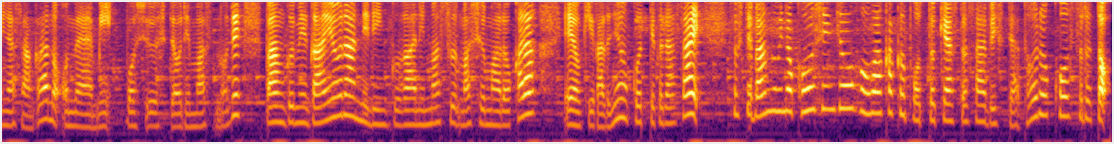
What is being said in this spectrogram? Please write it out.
皆さんからのお悩み、募集しておりますので、番組概要欄にリンクがありますマシュマロから、え、お気軽に送ってください。そして番組の更新情報は各ポッドキャストサービスでは登録をすると、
